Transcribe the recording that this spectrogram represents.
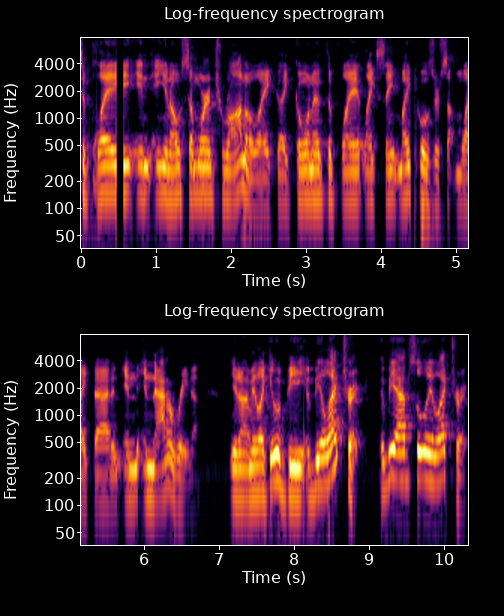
to play in you know somewhere in Toronto, like like going out to play at like St. Michael's or something like that in, in, in that arena. You know, I mean, like it would be it'd be electric. It would be absolutely electric.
